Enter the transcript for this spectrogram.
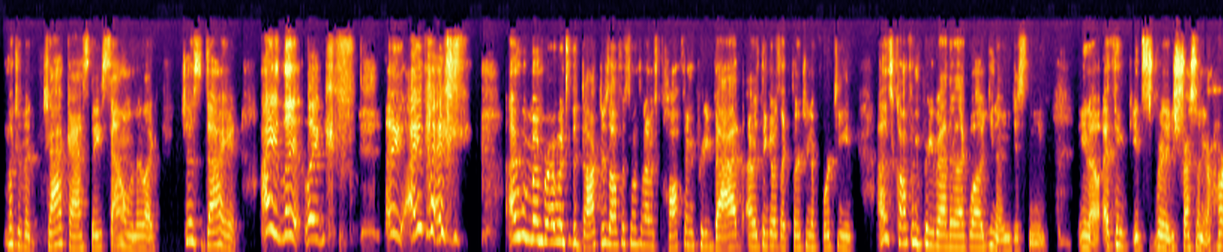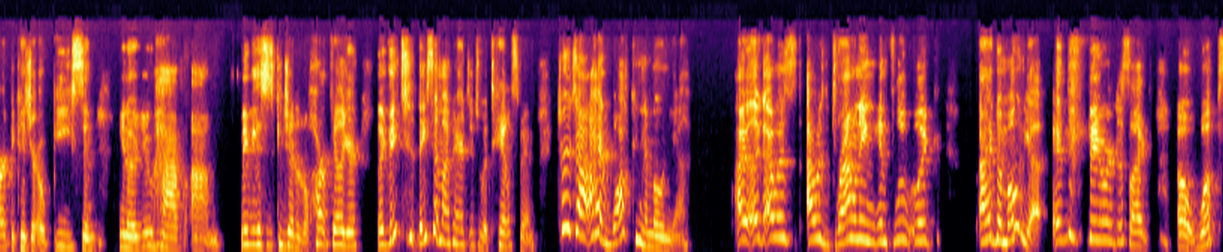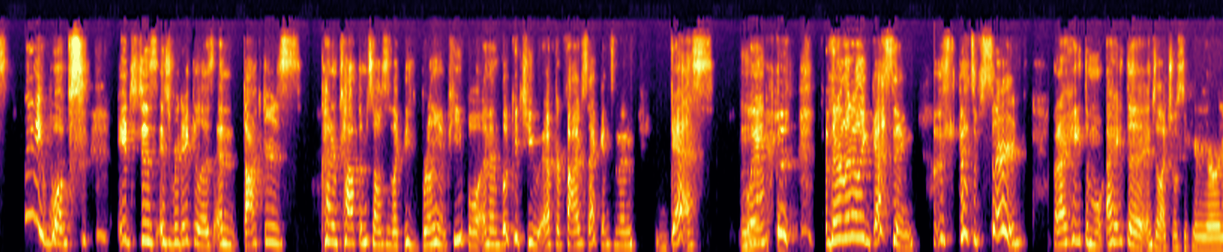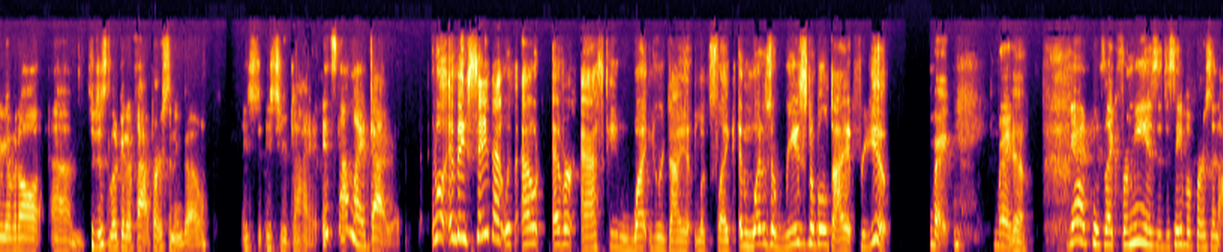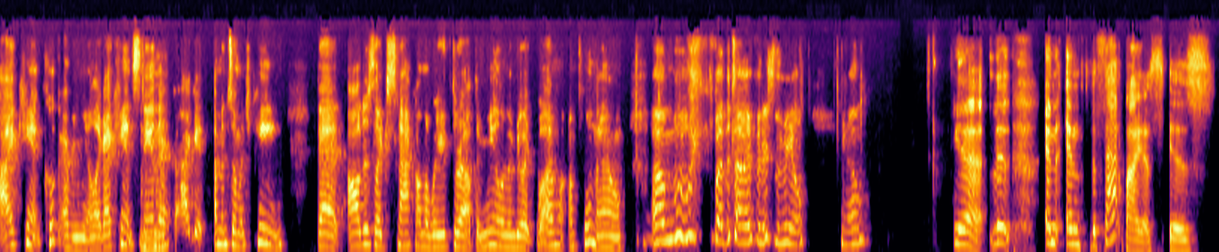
much of a jackass they sound when they're like, "Just diet." I lit like, I I've had. I remember I went to the doctor's office once and I was coughing pretty bad. I would think I was like 13 or 14. I was coughing pretty bad. They're like, well, you know, you just need, you know, I think it's really stress on your heart because you're obese and, you know, you have, um, maybe this is congenital heart failure. Like they, t- they sent my parents into a tailspin. Turns out I had walking pneumonia. I like, I was, I was drowning in flu, like I had pneumonia and they were just like, oh, whoops whoops. It's just, it's ridiculous. And doctors kind of taught themselves as like these brilliant people and then look at you after five seconds and then guess. Mm-hmm. Like they're literally guessing. That's absurd. But I hate the I hate the intellectual superiority of it all. Um, to just look at a fat person and go, "It's it's your diet." It's not my diet. Well, and they say that without ever asking what your diet looks like and what is a reasonable diet for you. Right. Right. Yeah. Yeah, because like for me as a disabled person, I can't cook every meal. Like I can't stand mm-hmm. there. I get I'm in so much pain that I'll just like snack on the way throughout the meal and then be like, well, I'm I'm full now. Um by the time I finish the meal, you know? Yeah. The and and the fat bias is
